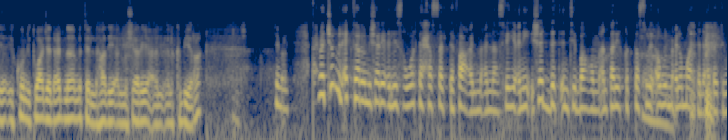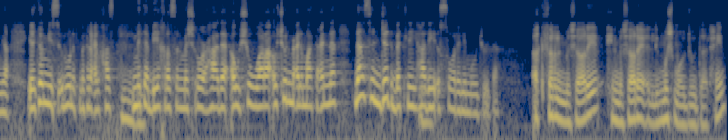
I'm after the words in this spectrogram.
يكون يتواجد عندنا مثل هذه المشاريع ال- الكبيرة. جميل. أحمد شو من أكثر المشاريع اللي صورتها حصلت تفاعل مع الناس فيه؟ يعني شدت انتباههم عن طريق التصوير أو المعلومات اللي أعطيتهم إياها؟ يعني توم يسألونك مثلا عن خاص متى بيخلص المشروع هذا أو شو وراء أو شو المعلومات عنه؟ ناس انجذبت لهذه الصور اللي موجودة. أكثر المشاريع هي المشاريع اللي مش موجودة الحين.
